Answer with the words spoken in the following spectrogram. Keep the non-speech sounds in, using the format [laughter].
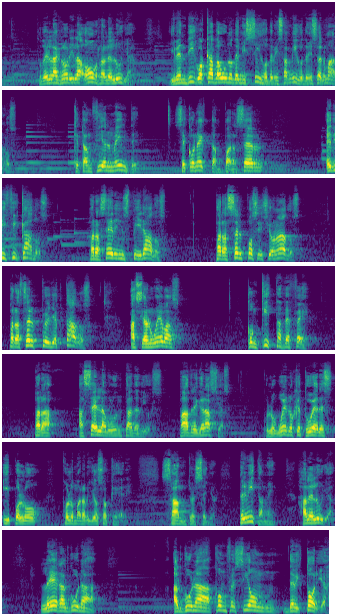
Te doy la gloria y la honra, aleluya. Y bendigo a cada uno de mis hijos, de mis amigos, de mis hermanos, que tan fielmente se conectan para ser edificados, para ser inspirados, para ser posicionados, para ser proyectados hacia nuevas conquistas de fe, para hacer la voluntad de Dios. Padre, gracias por lo bueno que tú eres y por lo, por lo maravilloso que eres. Santo el Señor. Permítame, aleluya, leer alguna, alguna confesión de victoria.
